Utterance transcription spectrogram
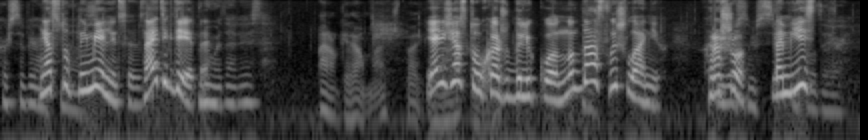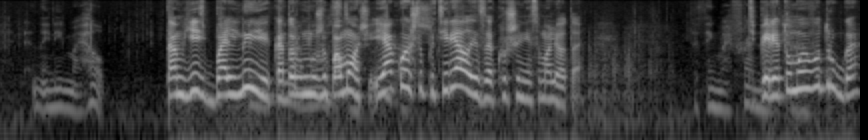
Неотступные мельницы. Знаете, где это? Я не часто ухожу далеко, но да, слышала о них. Хорошо, там есть... Там есть больные, которым нужно помочь. Я кое-что потеряла из-за крушения самолета. Теперь это у моего друга.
